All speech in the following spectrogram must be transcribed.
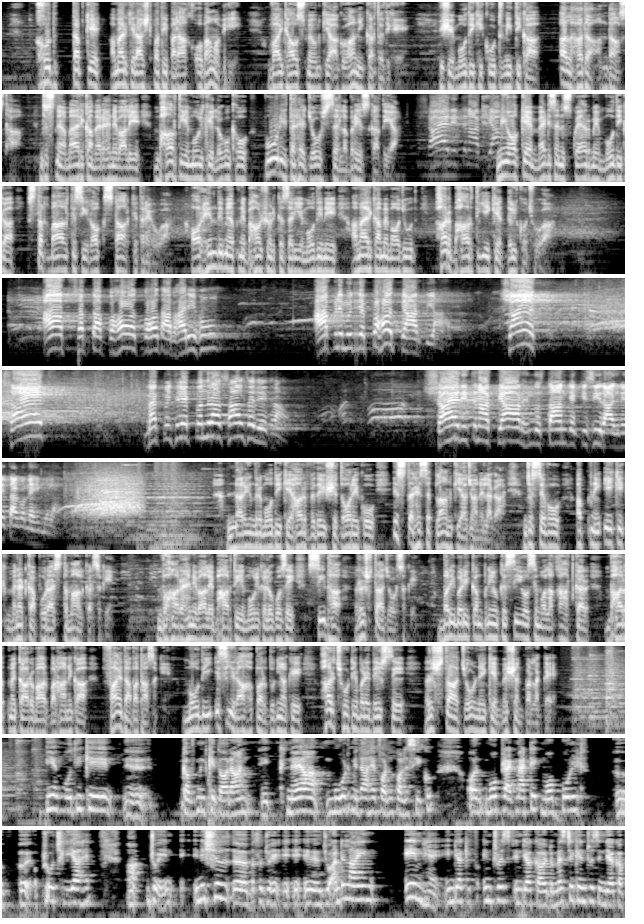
खुद तब के अमेरिकी राष्ट्रपति बराक ओबामा भी व्हाइट हाउस में उनकी अगवानी करते दिखे। ये मोदी की कूटनीति का अलहदा अंदाज था, जिसने अमेरिका में रहने वाले भारतीय मूल के लोगों को पूरी तरह जोश से लबरेज कर दिया। न्यूयॉर्क के मेडिसन स्क्वायर में मोदी का इस्तकबाल किसी रॉक स्टार की तरह हुआ। और हिंदी में अपने भाषण के ज़रिए मोदी ने अमेरिका में मौजूद हर भारतीय के दिल को छुआ। आप सबका बहुत बहुत आभारी हूँ। आपने मुझे बहुत प्यार दिया। है शायद शायद मैं पिछले पंद्रह साल से देख रहा हूँ। शायद इतना प्यार हिंदुस्तान के किसी राजनेता को नहीं मिला। नरेंद्र मोदी के हर विदेशी दौरे को इस तरह से प्लान किया जाने लगा, जिससे वो अपने एक एक मिनट का पूरा इस्तेमाल कर सके। वहाँ रहने वाले भारतीय मूल के लोगों से सीधा रिश्ता जोड़ सके। बड़ी बड़ी कंपनियों के सीईओ से मुलाकात कर भारत में कारोबार बढ़ाने का फ़ायदा बता सके। मोदी इसी राह पर दुनिया के हर छोटे बड़े देश से रिश्ता जोड़ने के मिशन पर लग गए। पीएम मोदी के गवर्नमेंट के दौरान एक नया मोड मिला है फॉरेन पॉलिसी को और more pragmatic more bold approach लिया है। जो इनिशियल मतलब जो जो अंडरलाइन एम है इंडिया की इंटरेस्ट इंडिया का डोमेस्टिक इंटरेस्ट इंडिया का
